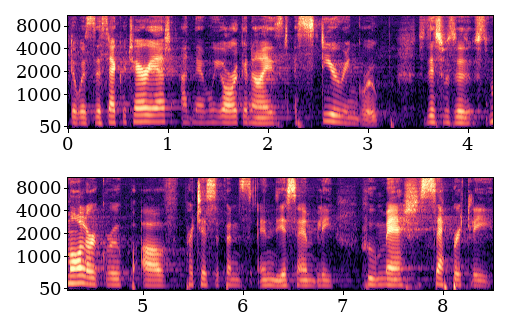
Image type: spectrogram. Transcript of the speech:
there was the secretariat, and then we organised a steering group. So this was a smaller group of participants in the assembly who met separately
